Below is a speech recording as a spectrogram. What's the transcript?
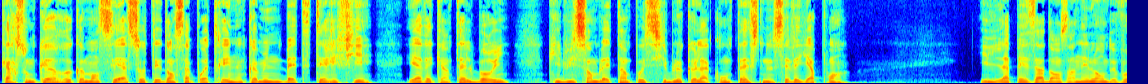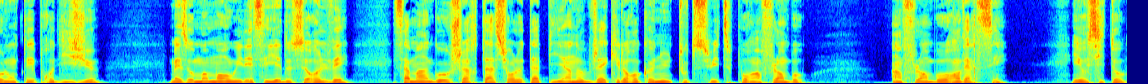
car son cœur recommençait à sauter dans sa poitrine comme une bête terrifiée, et avec un tel bruit qu'il lui semblait impossible que la comtesse ne s'éveillât point. Il l'apaisa dans un élan de volonté prodigieux, mais au moment où il essayait de se relever, sa main gauche heurta sur le tapis un objet qu'il reconnut tout de suite pour un flambeau. Un flambeau renversé. Et aussitôt,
